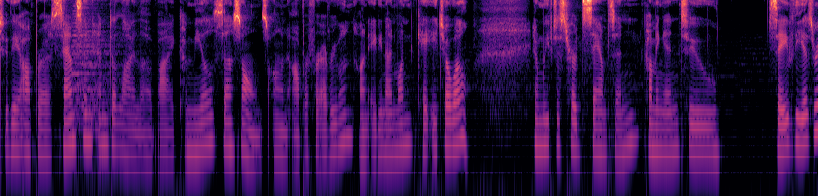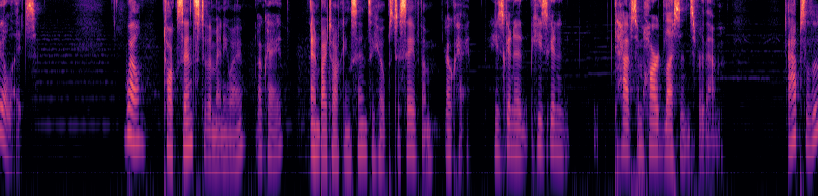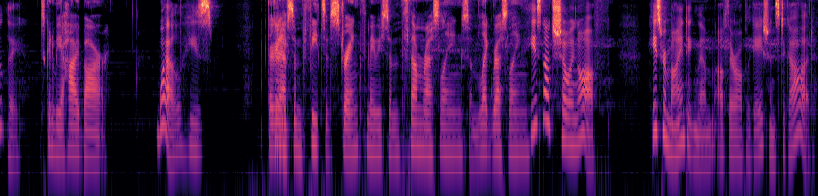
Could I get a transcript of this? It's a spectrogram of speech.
to the opera Samson and Delilah by Camille Saint-Saëns on Opera for Everyone on 89.1 KHOL. And we've just heard Samson coming in to save the Israelites. Well, talk sense to them anyway. Okay. And by talking sense, he hopes to save them. Okay. He's going to he's going to have some hard lessons for them. Absolutely. It's going to be a high bar. Well, he's They're going to have some feats of strength, maybe some thumb wrestling, some leg wrestling. he's not showing off. He's reminding them of their obligations to God.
